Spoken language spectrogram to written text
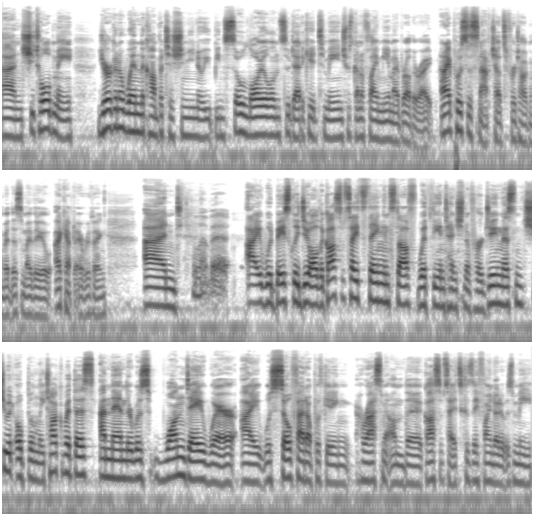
And she told me, You're to win the competition. You know, you've been so loyal and so dedicated to me. And she was to fly me and my brother out. And I posted Snapchats for talking about this in my video. I kept everything. And Love it. I would basically do all the gossip sites thing and stuff with the intention of her doing this. And she would openly talk about this. And then there was one day where I was so fed up with getting harassment on the gossip sites because they found out it was me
